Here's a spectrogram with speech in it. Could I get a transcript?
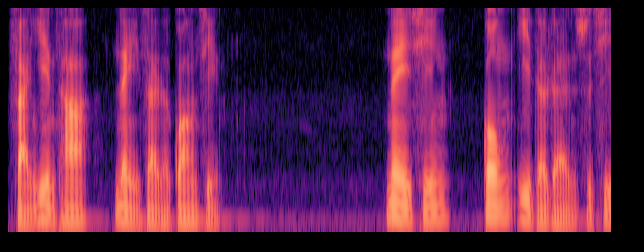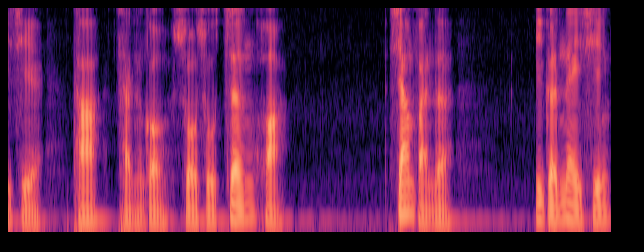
反映他。内在的光景，内心公义的人，十七节，他才能够说出真话。相反的，一个内心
